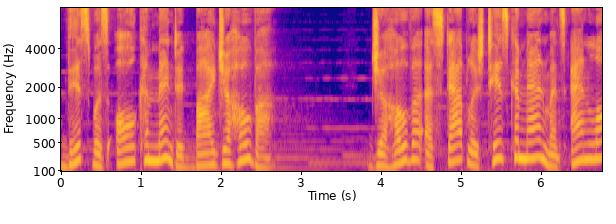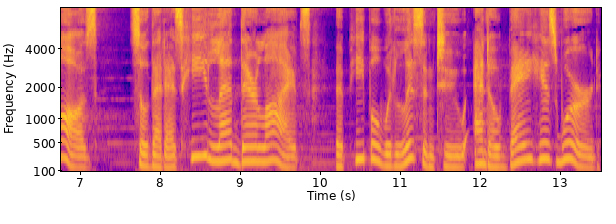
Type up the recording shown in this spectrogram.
This was all commended by Jehovah. Jehovah established his commandments and laws so that as he led their lives, the people would listen to and obey his word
